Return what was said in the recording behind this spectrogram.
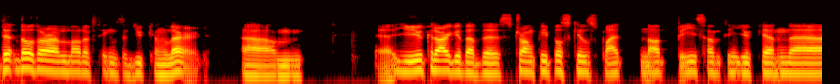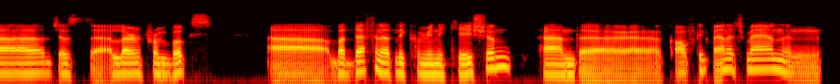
th- those are a lot of things that you can learn. Um, uh, you could argue that the strong people skills might not be something you can uh, just uh, learn from books, uh, but definitely communication and uh, conflict management and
